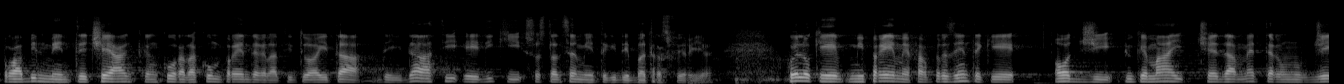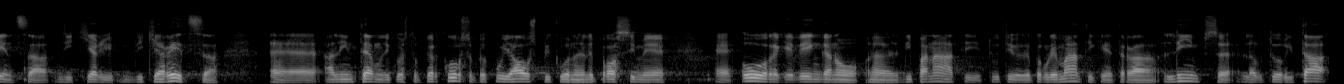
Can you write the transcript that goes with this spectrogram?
probabilmente c'è anche ancora da comprendere la titolarità dei dati e di chi sostanzialmente li debba trasferire. Quello che mi preme far presente è che oggi più che mai c'è da mettere un'urgenza di, di, chiarezza eh, all'interno di questo percorso, per cui auspico nelle prossime eh, ore che vengano eh, dipanati tutte le problematiche tra l'Inps, l'autorità,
